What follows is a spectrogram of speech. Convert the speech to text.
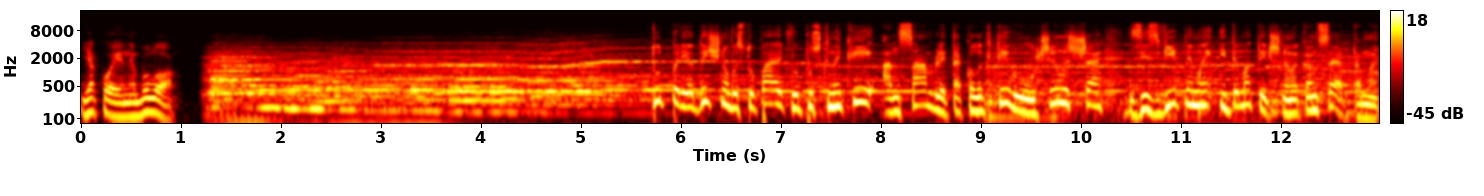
якої не було. Періодично виступають випускники, ансамблі та колективи училища зі звітними і тематичними концертами.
